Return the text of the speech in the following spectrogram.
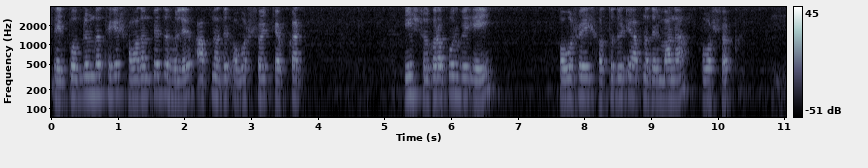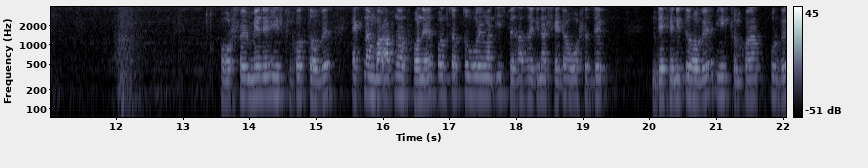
এই প্রবলেমটা থেকে সমাধান পেতে হলে আপনাদের অবশ্যই ক্যাপকার্ট ইনস্টল করার পূর্বে এই অবশ্যই এই সত্য দুইটি আপনাদের মানা আবশ্যক। অবশ্যই মেনে ইনস্টল করতে হবে। এক নাম্বার, আপনার ফোনে পর্যাপ্ত পরিমাণ স্পেস আছে কিনা সেটা অবশ্যই দেখ, দেখে নিতে হবে ইনস্টল করার পূর্বে।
